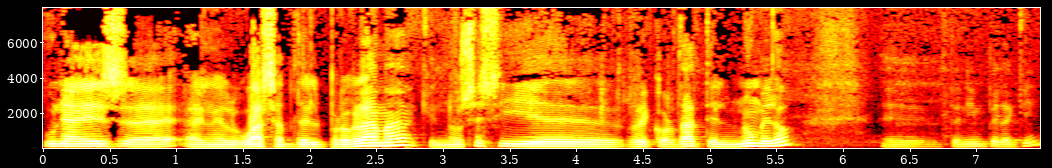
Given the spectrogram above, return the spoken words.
Una és eh, en el WhatsApp del programa, que no sé si he recordat el número. Eh, tenim per aquí?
